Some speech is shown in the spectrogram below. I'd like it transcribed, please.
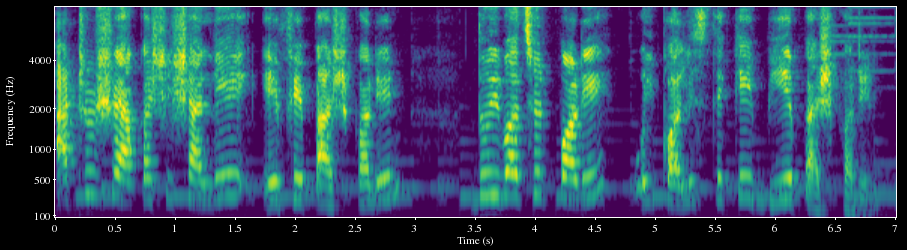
আঠেরোশো একাশি সালে এফ এ পাশ করেন। দুই বছর পরে ওই কলেজ থেকে বিএ পাশ করেন।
